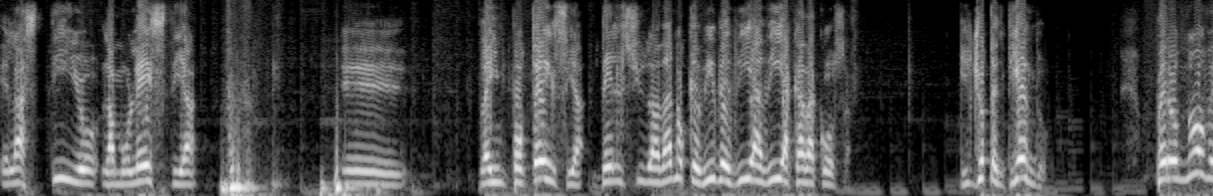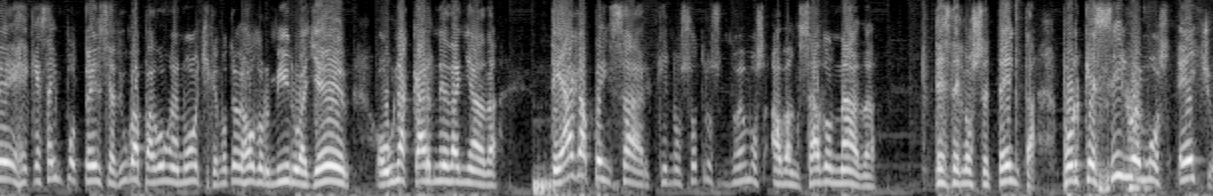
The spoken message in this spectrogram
el hastío, la molestia, eh, la impotencia del ciudadano que vive día a día cada cosa. Y yo te entiendo. Pero no deje que esa impotencia de un apagón anoche que no te dejó dormir o ayer o una carne dañada te haga pensar que nosotros no hemos avanzado nada desde los 70, porque sí lo hemos hecho.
